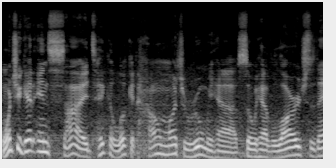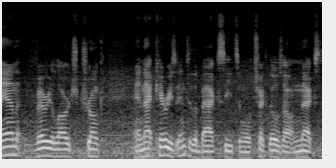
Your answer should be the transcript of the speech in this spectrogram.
Once you get inside, take a look at how much room we have. So we have a large sedan, very large trunk, and that carries into the back seats, and we'll check those out next.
